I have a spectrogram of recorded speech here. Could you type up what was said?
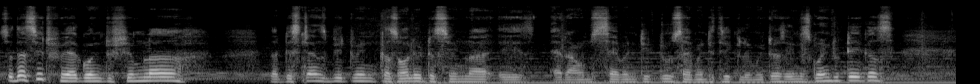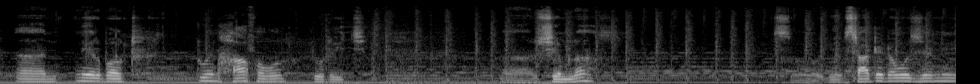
so that's it. We are going to Shimla. The distance between Kasauli to Shimla is around 72 73 kilometers, and it's going to take us uh, near about two and a half hour to reach uh, Shimla. So we have started our journey,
